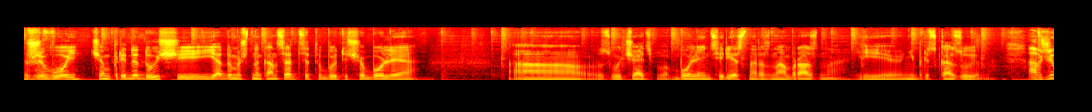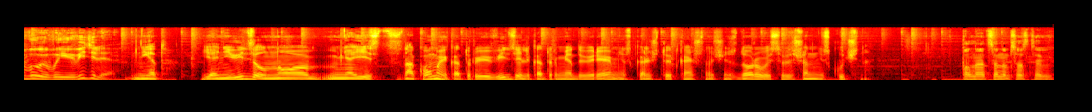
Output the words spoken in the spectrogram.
живой, чем предыдущий. Я думаю, что на концерте это будет еще более а, звучать более интересно, разнообразно и непредсказуемо. А вживую вы ее видели? Нет, я не видел, но у меня есть знакомые, которые ее видели, которым я доверяю. Мне сказали, что это, конечно, очень здорово и совершенно не скучно. В полноценном составе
